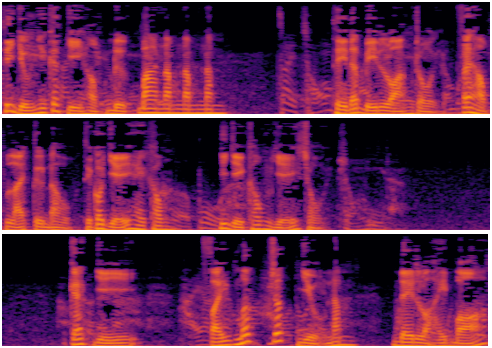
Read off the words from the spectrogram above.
Thí dụ như các vị học được ba năm năm năm thì đã bị loạn rồi. Phải học lại từ đầu thì có dễ hay không? Như vậy không dễ rồi. Các vị phải mất rất nhiều năm để loại bỏ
